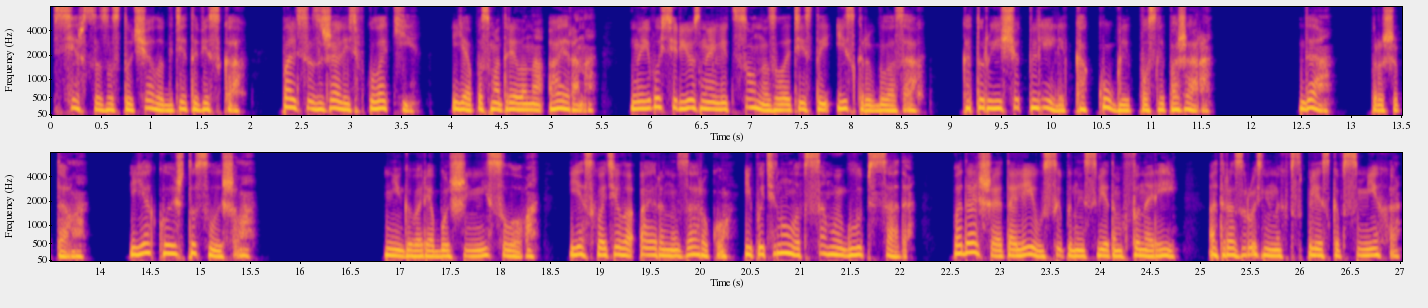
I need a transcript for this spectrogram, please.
Сердце застучало где-то в висках. Пальцы сжались в кулаки. Я посмотрела на Айрона на его серьезное лицо, на золотистые искры в глазах, которые еще тлели, как угли после пожара. «Да», — прошептала, — «я кое-что слышала». Не говоря больше ни слова, я схватила Айрона за руку и потянула в самую глубь сада, подальше от аллеи, усыпанной светом фонарей, от разрозненных всплесков смеха,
